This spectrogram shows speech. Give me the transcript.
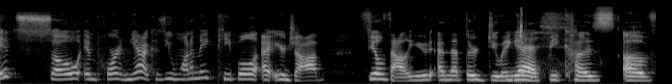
it's so important. Yeah because you want to make people at your job feel valued and that they're doing Yes. it because of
